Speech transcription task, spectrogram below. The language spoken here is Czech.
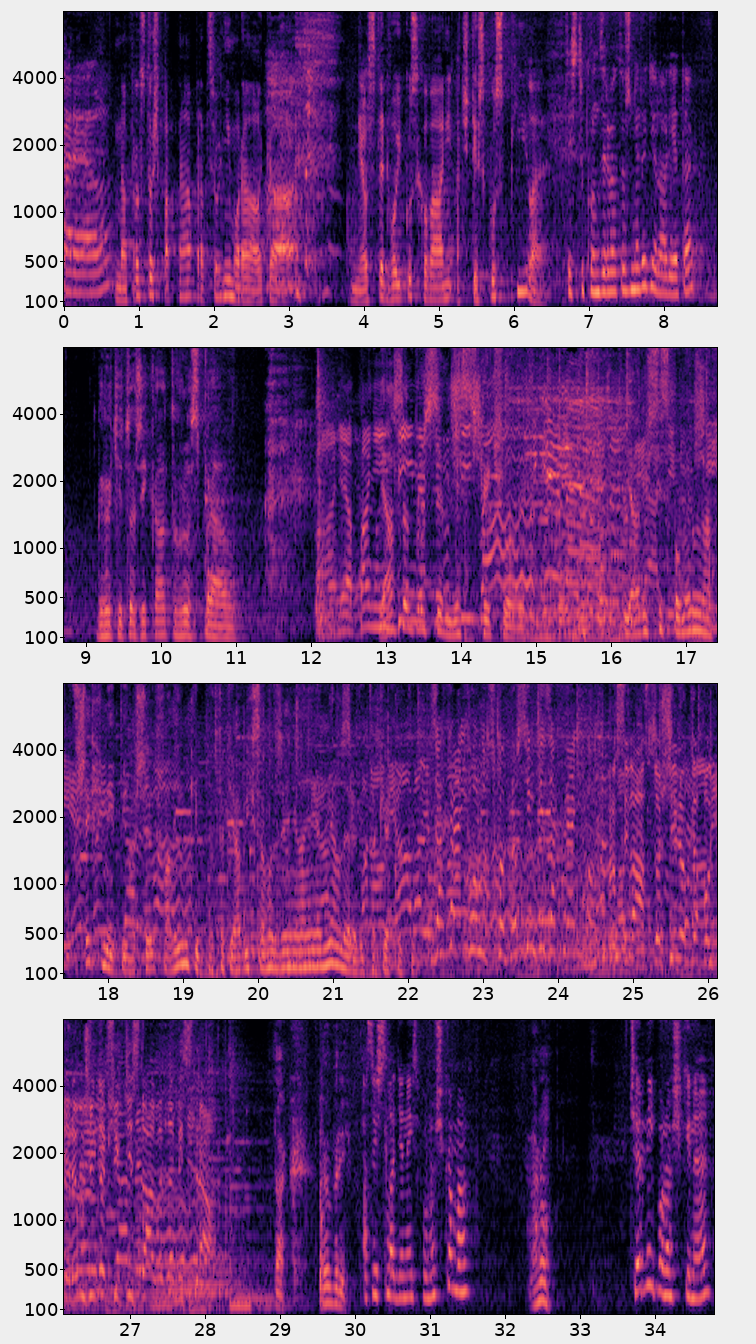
Karel. Naprosto špatná pracovní morálka. Měl jste dvojku schování a čtyřku z píle. Ty jsi tu konzervatoř nedodělal, je tak? Kdo ti to říkal, tuhle zprávu? Páně a paní, Já jsem prostě městský člověk. Já když si vzpomenu na všechny ty naše faninky, no tak já bych samozřejmě na ně neměl nervy, tak jako ty. Zachraň ho, Lucko, prosím tě, zachraň ho. Prosím vás, do široka pojďte, nemůžete všichni stát vedle mistra. Tak, dobrý. A jsi sladěnej s ponožkama? Ano, Černý ponožky, ne?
